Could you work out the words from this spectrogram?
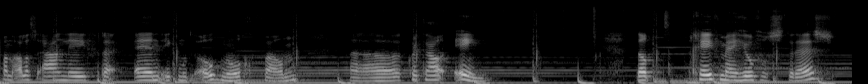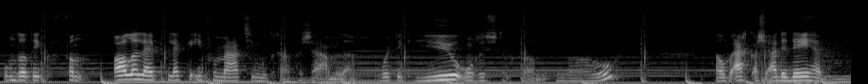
van alles aanleveren. En ik moet ook nog van uh, kwartaal 1. Dat geeft mij heel veel stress, omdat ik van allerlei plekken informatie moet gaan verzamelen. Word ik heel onrustig van in mijn hoofd. Of eigenlijk als je ADD hebt,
